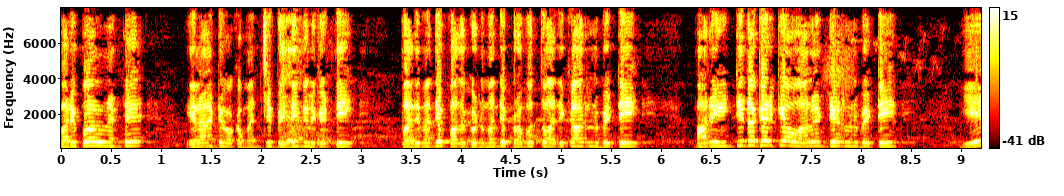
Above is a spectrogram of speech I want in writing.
పరిపాలన అంటే ఇలాంటి ఒక మంచి బిల్డింగులు కట్టి పది మంది పదకొండు మంది ప్రభుత్వ అధికారులు పెట్టి మన ఇంటి దగ్గరికే వాలంటీర్లను పెట్టి ఏ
